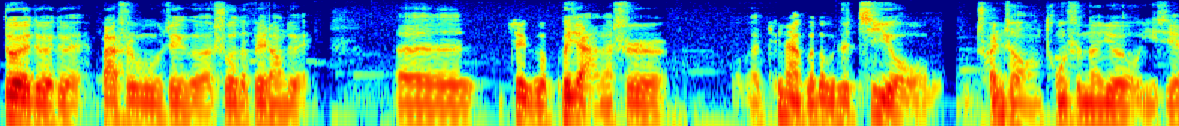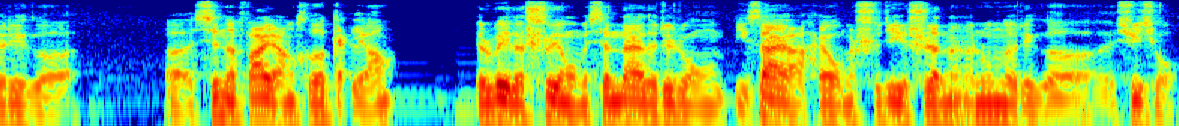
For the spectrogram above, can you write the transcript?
对对对，八师傅这个说的非常对。呃，这个盔甲呢是呃全甲格斗是既有传承，同时呢又有一些这个呃新的发扬和改良，也是为了适应我们现在的这种比赛啊，还有我们实际实战当中的这个需求。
